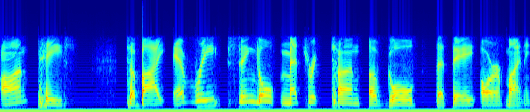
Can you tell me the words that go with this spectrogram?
on pace to buy every single metric ton of gold that they are mining.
